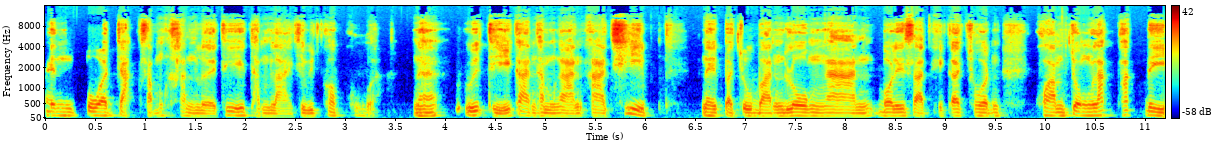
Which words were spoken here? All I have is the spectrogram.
เป็นตัวจักสำคัญเลยที่ทำลายชีวิตครอบครัวนะวิถีการทำงานอาชีพ ในปัจจุบันโรงงาน บริษัทเอกชน ความจงรักภักดี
